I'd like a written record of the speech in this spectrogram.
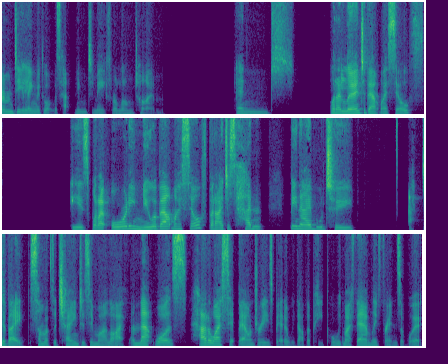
from dealing with what was happening to me for a long time. And what I learned about myself is what I already knew about myself, but I just hadn't been able to activate some of the changes in my life. And that was how do I set boundaries better with other people, with my family, friends at work?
